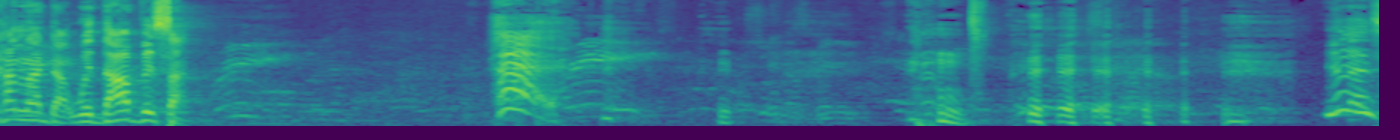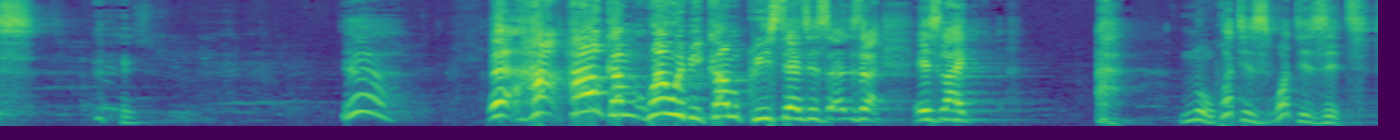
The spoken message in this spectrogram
Canada without visa. Hey. yes. yeah. How, how come when we become Christians, it's, it's like, it's like ah, no, what is, what is it?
